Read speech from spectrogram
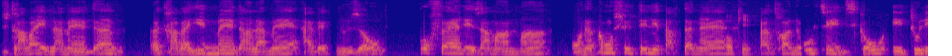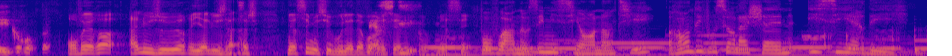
du travail et de la main-d'œuvre a travaillé main dans la main avec nous autres pour faire les amendements. On a consulté les partenaires patronaux, syndicaux et tous les groupes. On verra à l'usure et à l'usage. Merci, M. Boulet, d'avoir été avec nous. Merci. Pour voir nos émissions en entier, rendez-vous sur la chaîne ICI RDI.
